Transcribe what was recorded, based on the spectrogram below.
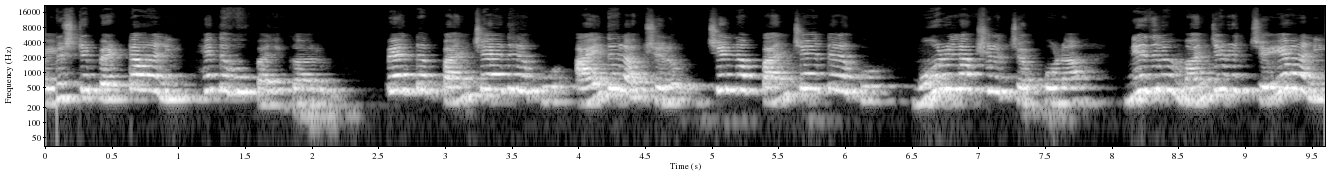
పై దృష్టి పెట్టాలని హితవు పలికారు. పెద్ద పంచాయతీలకు ఐదు లక్షలు చిన్న పంచాయతీలకు మూడు లక్షలు చొప్పున నిధులు మంజూరు చేయాలని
